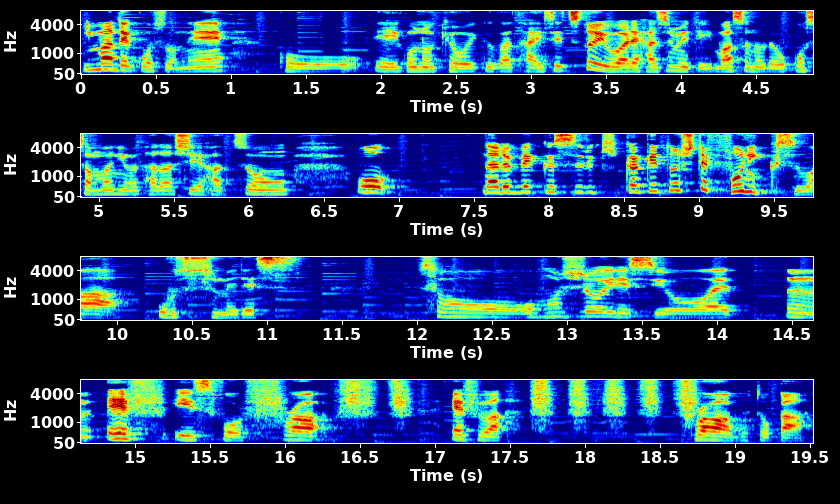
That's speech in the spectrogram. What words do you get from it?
今でこそね、こう、英語の教育が大切と言われ始めていますので、お子様には正しい発音をなるべくするきっかけとして、フォニックスはおすすめです。そう、面白いですよ。うん、F is for frog. F は frog とか。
